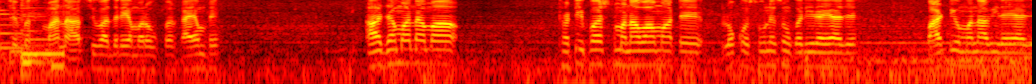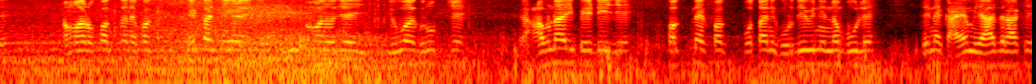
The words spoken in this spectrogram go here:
જ છે, બસ માના આશીર્વાદ રહે અમારા ઉપર કાયમ રહે. આ જમાનામાં થર્ટી ફર્સ્ટ મનાવવા માટે લોકો શું ને શું કરી રહ્યા છે, પાર્ટીઓ મનાવી રહ્યા છે. અમારો ફક્ત ને ફક્ત એક જ નિર્ણય છે, અમારો જે યુવા ગ્રુપ છે, આવનારી પેઢી છે, ફક્ત ને ફક્ત પોતાની ગુરુદેવીને ન ભૂલે, તેને કાયમ યાદ રાખે.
